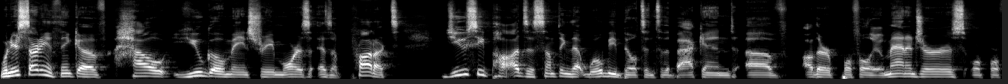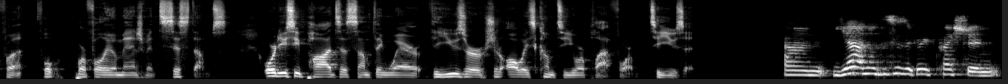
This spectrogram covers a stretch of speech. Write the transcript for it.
When you're starting to think of how you go mainstream more as, as a product, do you see pods as something that will be built into the back end of other portfolio managers or portfolio management systems? Or do you see pods as something where the user should always come to your platform to use it? Um, yeah, no, this is a great question.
